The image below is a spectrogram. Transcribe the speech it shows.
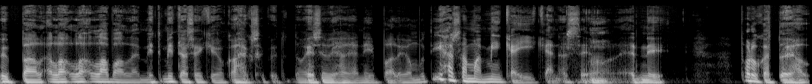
hyppää la, la, lavalle, mit, mitä sekin on 80, no ei se ihan niin paljon, mutta ihan sama minkä ikänä se on. Mm. Et niin, porukat on ihan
